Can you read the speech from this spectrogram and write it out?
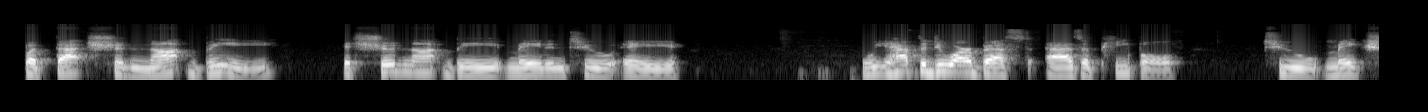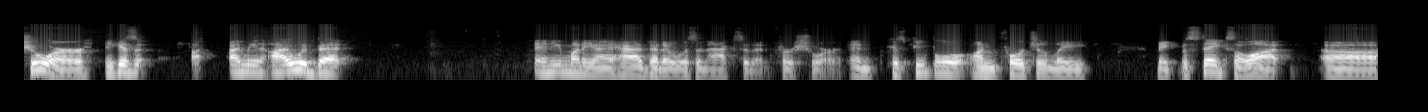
but that should not be. It should not be made into a. We have to do our best as a people to make sure because I- mean I would bet any money I had that it was an accident for sure, and because people unfortunately make mistakes a lot. Uh,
